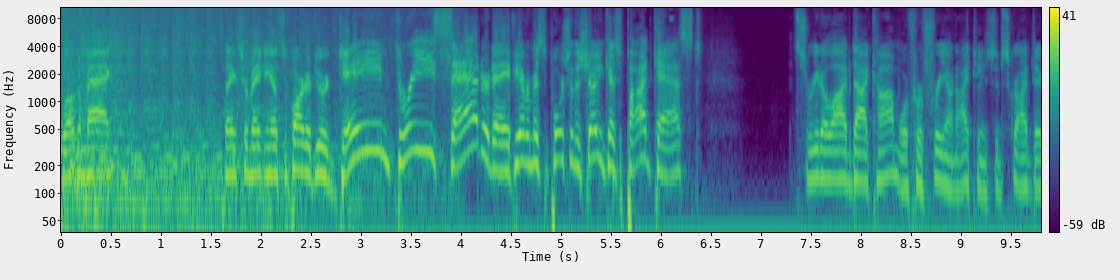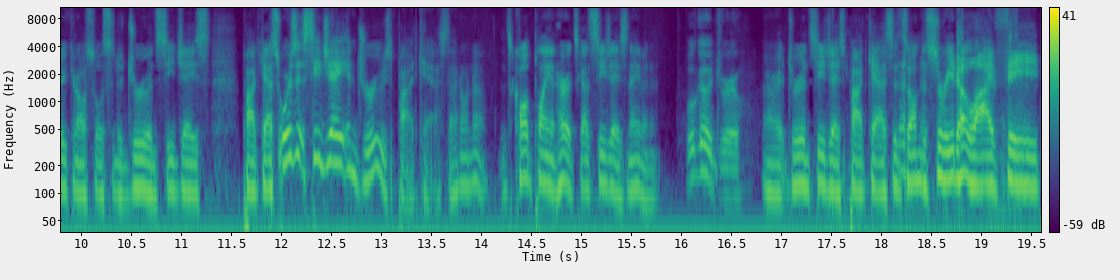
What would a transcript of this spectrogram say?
Welcome back. Thanks for making us a part of your Game 3 Saturday. If you ever miss a portion of the show, you can catch the podcast at CerritoLive.com or for free on iTunes. Subscribe there. You can also listen to Drew and CJ's podcast. Or is it CJ and Drew's podcast? I don't know. It's called Playing Hurt. It's got CJ's name in it. We'll go Drew. All right, Drew and CJ's podcast. It's on the Cerrito Live feed.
